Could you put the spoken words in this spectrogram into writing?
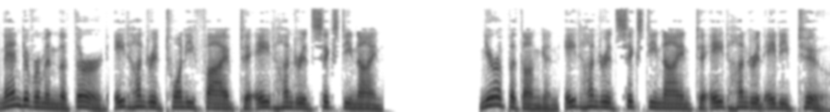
Nandivarman III 825 to 869 Nirapathungan 869 to 882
